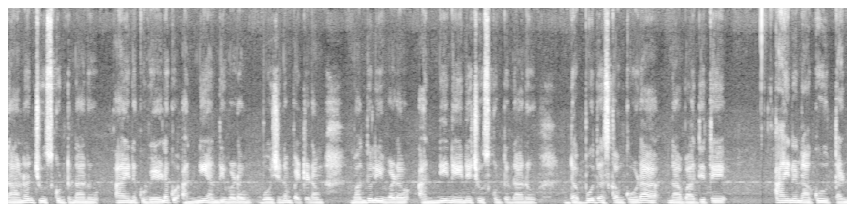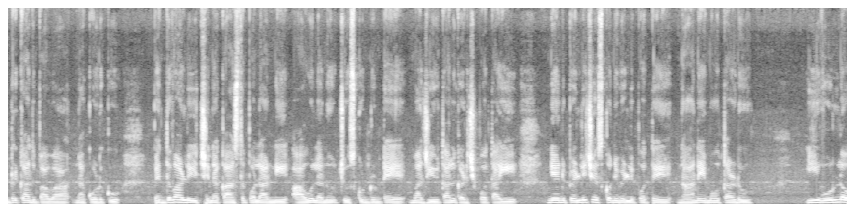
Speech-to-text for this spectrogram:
నాన్నను చూసుకుంటున్నాను. ఆయనకు వేళకు అన్నీ అందివ్వడం భోజనం పెట్టడం మందులు ఇవ్వడం అన్నీ నేనే చూసుకుంటున్నాను. డబ్బు దశకం కూడా నా బాధ్యతే. ఆయన నాకు తండ్రి కాదు బావా నా కొడుకు. పెద్దవాళ్ళు ఇచ్చిన కాస్త పొలాన్ని ఆవులను చూసుకుంటుంటే మా జీవితాలు గడిచిపోతాయి. నేను పెళ్ళి చేసుకొని వెళ్ళిపోతే నానేమవుతాడు? ఈ ఊళ్ళో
